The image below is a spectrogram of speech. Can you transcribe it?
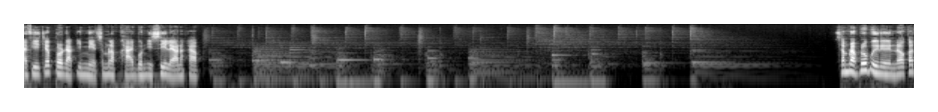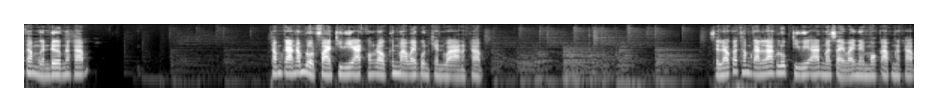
ล์ Feature Product Image สำหรับขายบน Easy แล้วนะครับ สำหรับรูปอื่นๆ เราก็ทำเหมือนเดิมนะครับทำการอัปโหลดไฟล์ TV Art ของเราขึ้นมาไว้บน Canva นะครับ เสร็จแล้วก็ทำการลากรูป TV Art มาใส่ไว้ใน Mockup นะครับ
